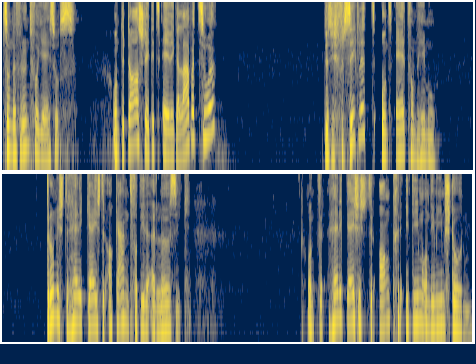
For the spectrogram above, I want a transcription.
zu einem Freund von Jesus. Und das steht jetzt ewige Leben zu. Das ist versiegelt und das Erbe vom Himmel. Darum ist der Heilige Geist der Agent von deiner Erlösung. Und der Heilige Geist ist der Anker in deinem und in meinem Sturm.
